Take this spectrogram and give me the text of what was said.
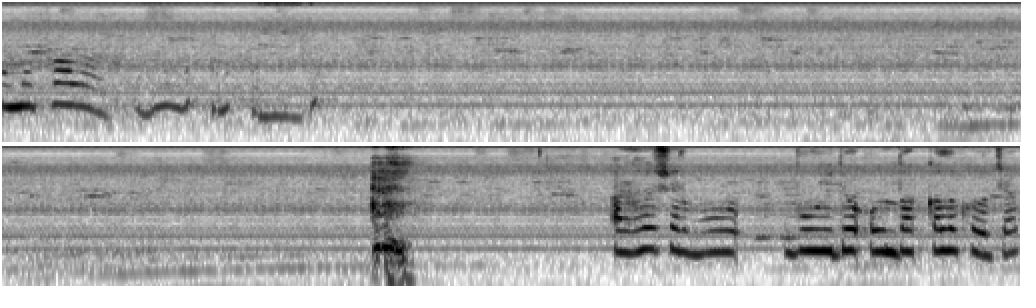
Ama falan. Arkadaşlar bu bu video 10 dakikalık olacak.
